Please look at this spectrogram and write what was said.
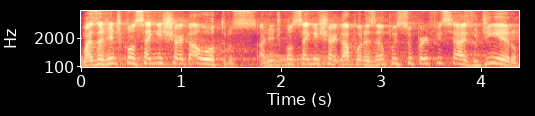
Mas a gente consegue enxergar outros. A gente consegue enxergar, por exemplo, os superficiais, o dinheiro.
